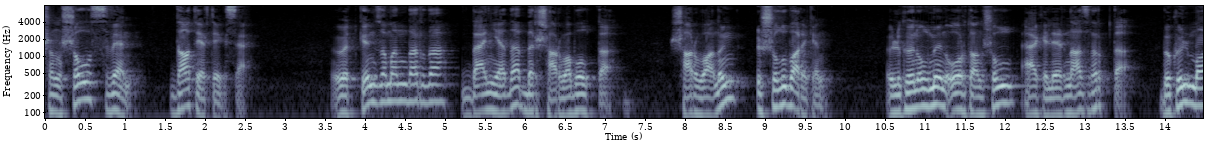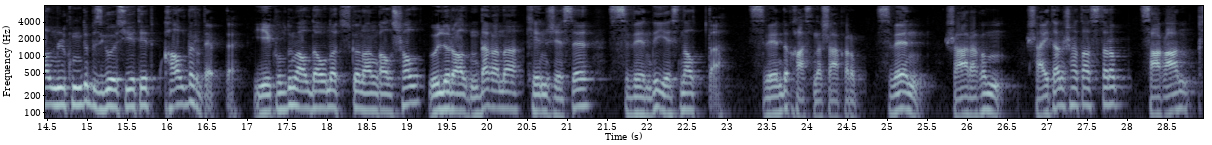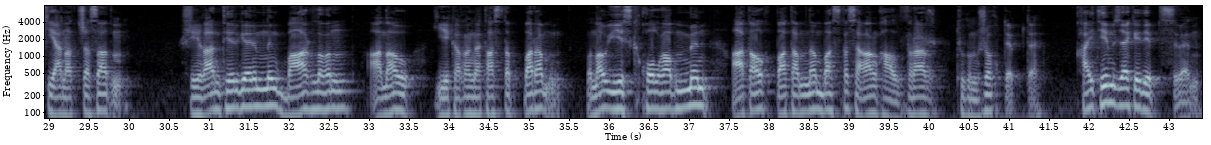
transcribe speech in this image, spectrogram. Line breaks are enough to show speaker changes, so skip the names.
Шыншыл Свен, дат ертегісі. Өткен замандарда Данияда бір шаруа болыпты. Шаруаның үш ұлы бар екен. Үлкен ұл мен ортаншы ұл әкелерін азғырыпты. Бүкіл мал мүлкіңді бізге өсиет етіп қалдыр депті. Екі ұлдың алдауына түскен аңғал шал өлер алдында ғана кенжесі Свенді есін алыпты. Свенді қасына шақырып, «Свен, шарығым, шайтан шатастырып, саған қиянат жасадым. Жиған тергенімнің барлығын анау екі ағаңа тастап барамын. Мынау ескі қолғабыммен аталық батамнан басқа саған қалдырар түгім жоқ депті. Қайтеміз әке депті Свен.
